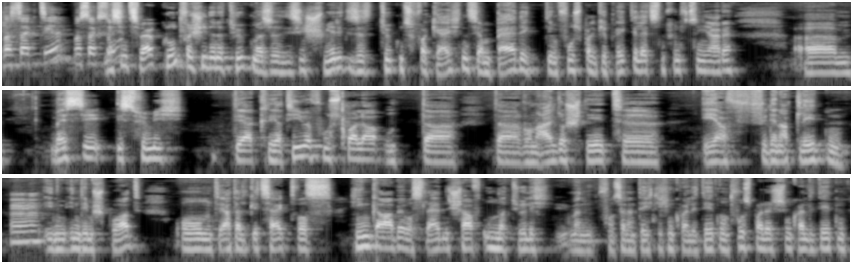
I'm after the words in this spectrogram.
Was sagt ihr? Was sagst du? Das sind zwei grundverschiedene Typen. Also es ist schwierig, diese Typen zu vergleichen. Sie haben beide den Fußball geprägt die letzten 15 Jahre. Ähm, Messi ist für mich der kreative Fußballer und der, der Ronaldo steht äh, eher für den Athleten in, in dem Sport. Und er hat halt gezeigt, was Hingabe, was Leidenschaft und natürlich, ich meine, von seinen technischen Qualitäten und fußballerischen Qualitäten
